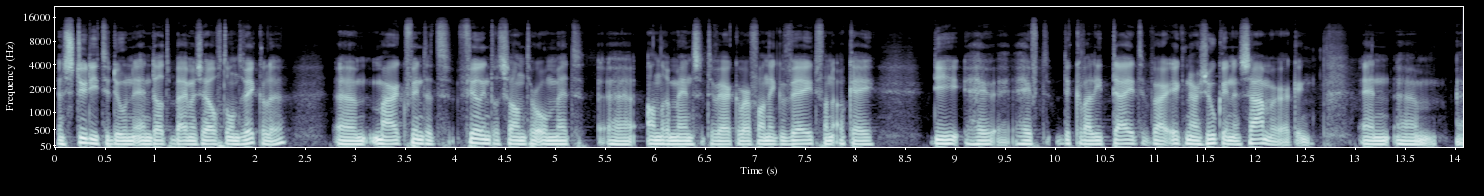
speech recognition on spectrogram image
een studie te doen en dat bij mezelf te ontwikkelen. Ehm, maar ik vind het veel interessanter om met eh, andere mensen te werken waarvan ik weet van oké, die he- heeft de kwaliteit waar ik naar zoek in een samenwerking. En ehm, eh,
